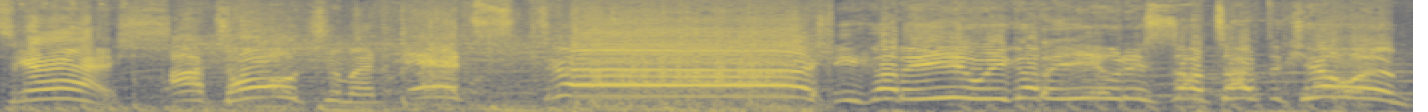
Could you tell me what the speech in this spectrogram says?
trash. I told you, man. It's trash. He gotta heal. He gotta heal. This is our time to kill him.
